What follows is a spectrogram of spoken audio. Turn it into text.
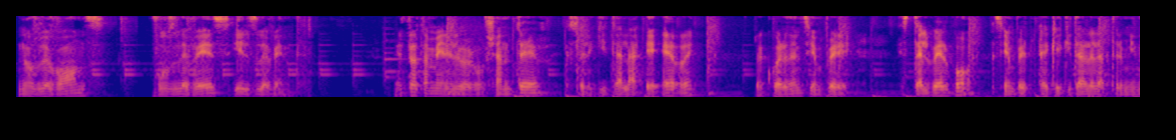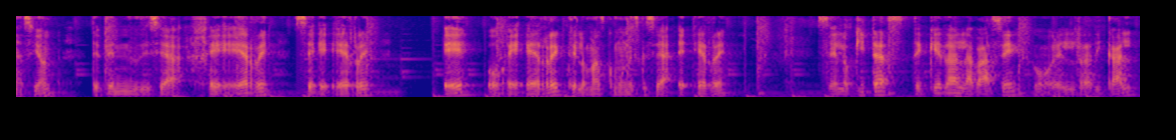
nous levons, vous leves, ils levent. Está también el verbo chanter, que se le quita la ER. Recuerden, siempre está el verbo, siempre hay que quitarle la terminación, dependiendo de si sea GER, CER, E o ER, que lo más común es que sea ER se lo quitas, te queda la base o el radical.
